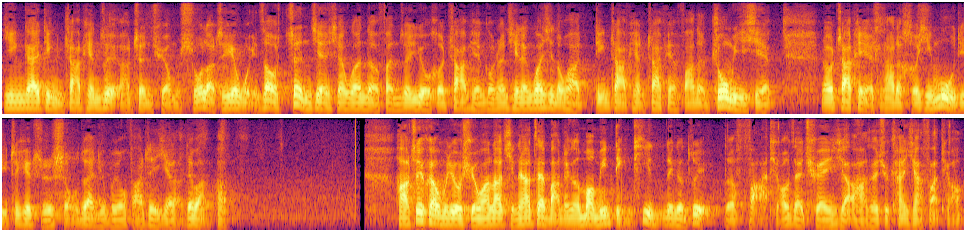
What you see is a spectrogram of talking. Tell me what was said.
应该定诈骗罪，啊，正确。我们说了，这些伪造证件相关的犯罪又和诈骗构成牵连关系的话，定诈骗，诈骗罚的重一些。然后诈骗也是它的核心目的，这些只是手段，就不用罚这些了，对吧？啊。好，这块我们就学完了，请大家再把那个冒名顶替那个罪的法条再圈一下啊，再去看一下法条。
